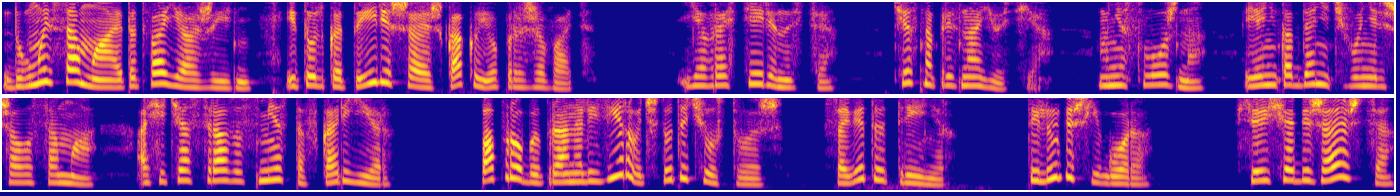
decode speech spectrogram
«Думай сама, это твоя жизнь, и только ты решаешь, как ее проживать». Я в растерянности. Честно признаюсь я. Мне сложно. Я никогда ничего не решала сама. А сейчас сразу с места в карьер. Попробуй проанализировать, что ты чувствуешь. Советует тренер. Ты любишь Егора? Все еще обижаешься?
